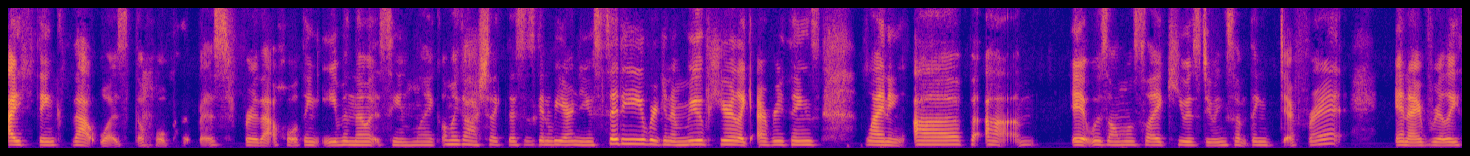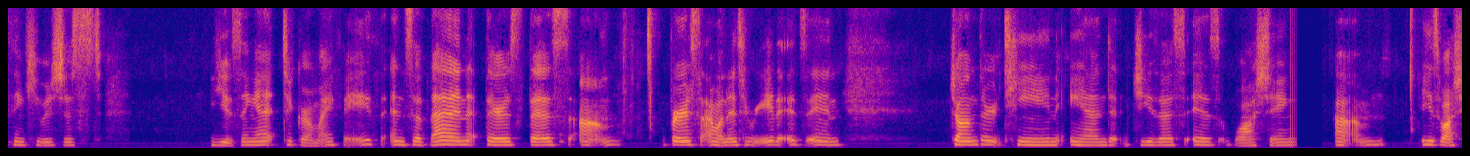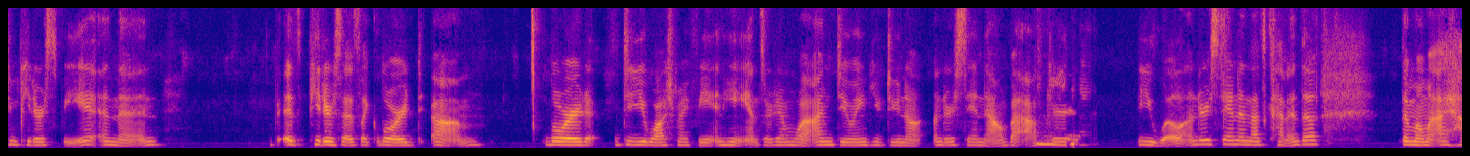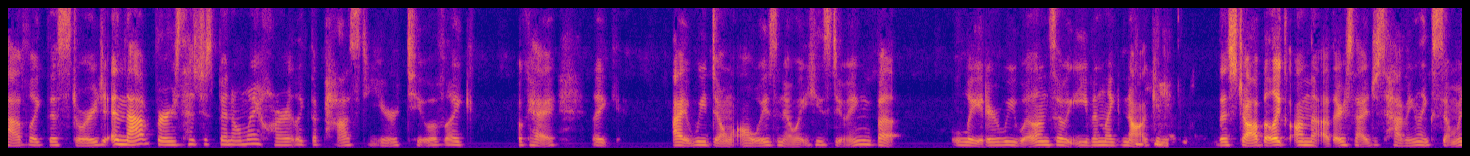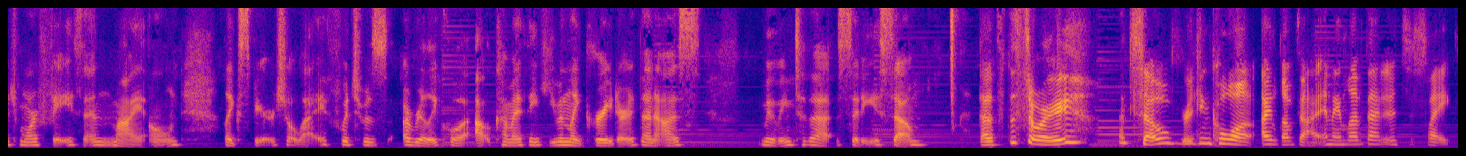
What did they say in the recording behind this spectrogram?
I think that was the whole purpose for that whole thing, even though it seemed like, oh my gosh, like this is going to be our new city. We're going to move here. Like everything's lining up. Um, it was almost like he was doing something different. And I really think he was just using it to grow my faith. And so then there's this um, verse I wanted to read. It's in John 13, and Jesus is washing um, he's washing Peter's feet and then it's Peter says like Lord um Lord do you wash my feet and he answered him what I'm doing you do not understand now but after mm-hmm. you will understand and that's kind of the the moment I have like this storage and that verse has just been on my heart like the past year too of like okay like I we don't always know what he's doing but later we will and so even like not mm-hmm. getting this job but like on the other side just having like so much more faith in my own like spiritual life which was a really cool outcome i think even like greater than us moving to that city. So that's the story. That's so freaking cool. I love that and i love that it's just like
